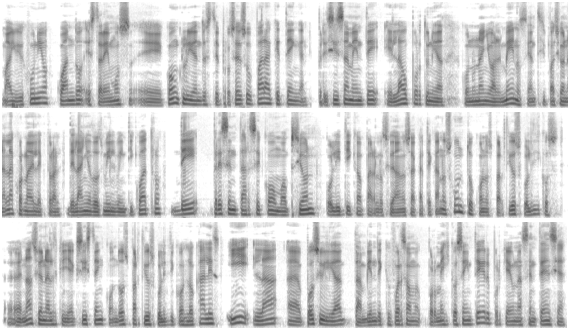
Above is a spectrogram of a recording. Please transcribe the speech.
mayo y junio cuando estaremos eh, concluyendo este proceso para que tengan precisamente la oportunidad, con un año al menos de anticipación a la jornada electoral del año 2024, de presentarse como opción política para los ciudadanos zacatecanos, junto con los partidos políticos eh, nacionales que ya existen, con dos partidos políticos locales y la eh, posibilidad también de que Fuerza por México se integre, porque hay una sentencia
